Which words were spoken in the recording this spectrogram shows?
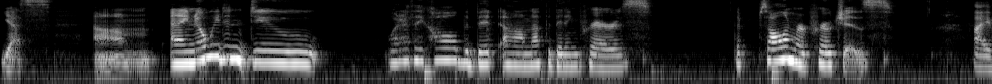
yes, um, and I know we didn't do what are they called? The bit, um, not the bidding prayers, the solemn reproaches. I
